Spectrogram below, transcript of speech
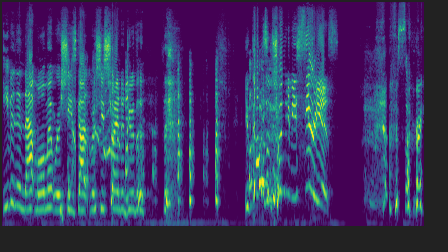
even in that moment where she's got where she's trying to do the the You guys, I'm trying to be serious. I'm sorry.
